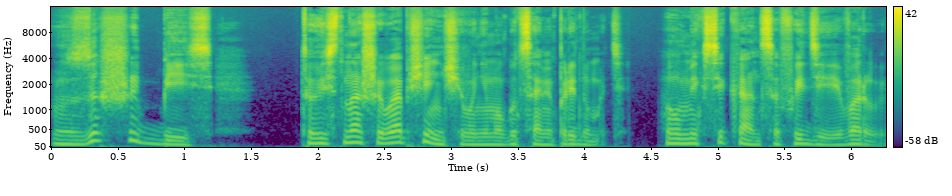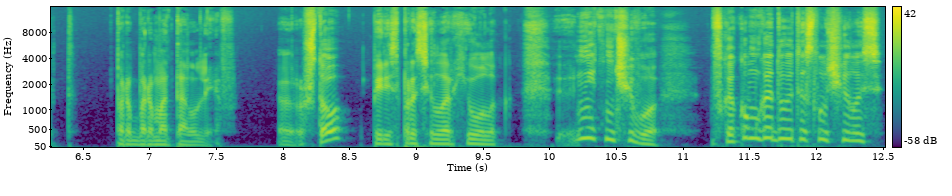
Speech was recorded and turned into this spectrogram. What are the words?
«Зашибись. То есть наши вообще ничего не могут сами придумать. У мексиканцев идеи воруют», — пробормотал Лев. «Э, «Что?» — переспросил археолог. «Нет, ничего. В каком году это случилось?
